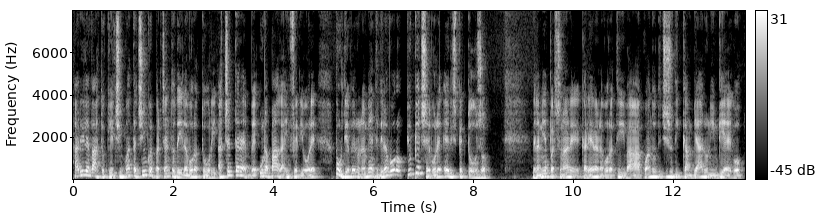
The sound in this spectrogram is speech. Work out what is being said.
ha rilevato che il 55% dei lavoratori accetterebbe una paga inferiore pur di avere un ambiente di lavoro più piacevole e rispettoso. Nella mia personale carriera lavorativa, quando ho deciso di cambiare un impiego,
